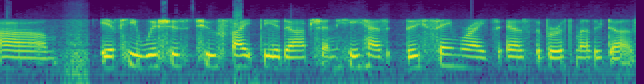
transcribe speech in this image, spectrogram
Um, if he wishes to fight the adoption, he has the same rights as the birth mother does.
